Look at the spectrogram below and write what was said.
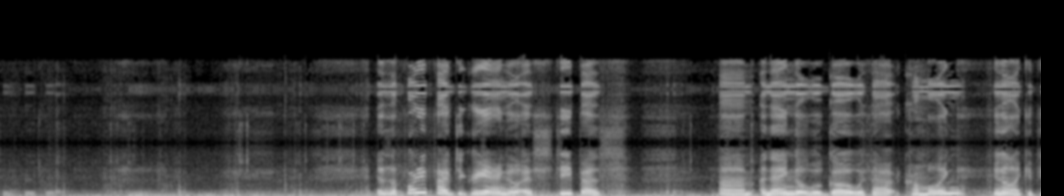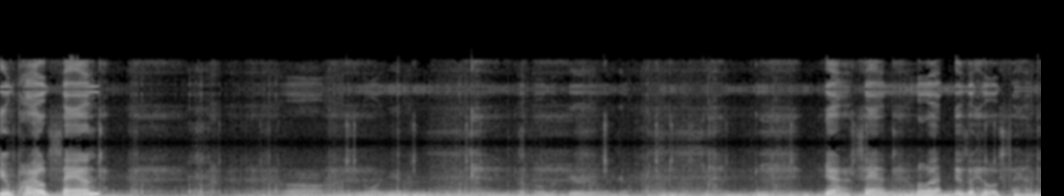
Some paper. Is a 45 degree angle as steep as um, an angle will go without crumbling? You know, like if you piled sand? Uh, no idea. Depends on material, I guess. Yeah, sand. Well, that is a hill of sand.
